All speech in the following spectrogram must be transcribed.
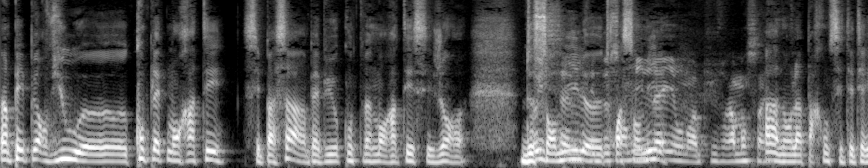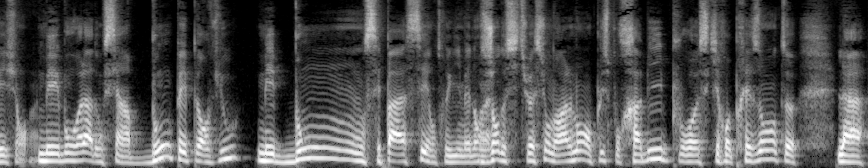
un pay-per-view euh, complètement raté, c'est pas ça. Un pay-per-view complètement raté, c'est genre 200 Oui, 000, ça, euh, 300 000. Là, on aura plus vraiment ça. Ah non, là par contre c'était terrifiant. Mais bon voilà, donc c'est un bon pay-per-view, mais bon, c'est pas assez entre guillemets dans ce genre de situation normalement. En plus pour Khabib, pour euh, ce qu'il représente, euh, là,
